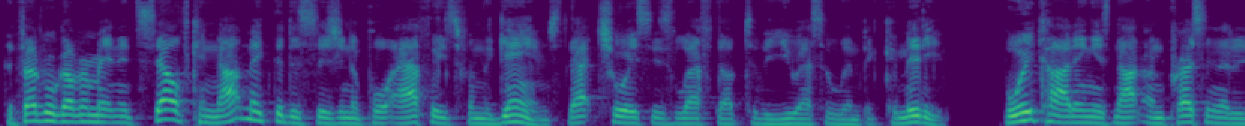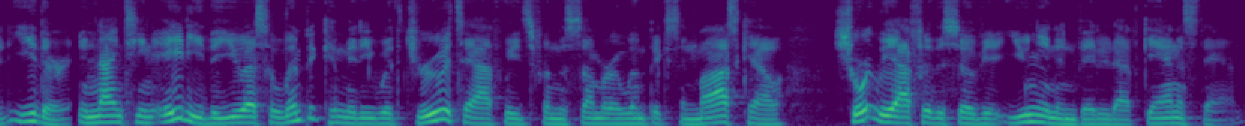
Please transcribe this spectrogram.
The federal government itself cannot make the decision to pull athletes from the games. That choice is left up to the U.S. Olympic Committee. Boycotting is not unprecedented either. In 1980, the U.S. Olympic Committee withdrew its athletes from the Summer Olympics in Moscow shortly after the Soviet Union invaded Afghanistan.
